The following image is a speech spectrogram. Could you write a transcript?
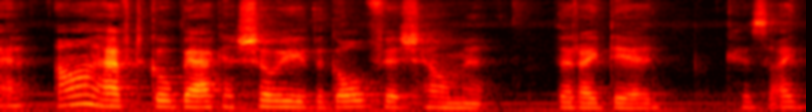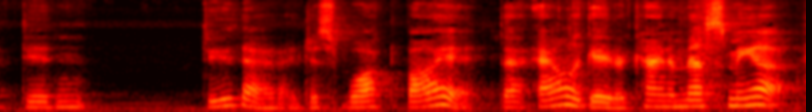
And I'll have to go back and show you the goldfish helmet that I did because I didn't do that. I just walked by it. That alligator kind of messed me up.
